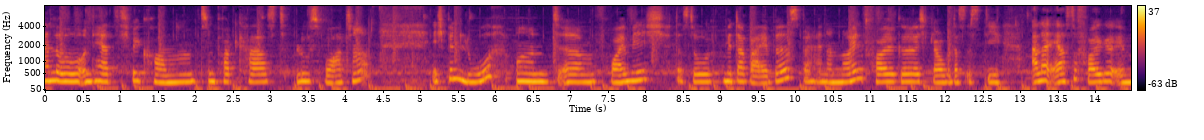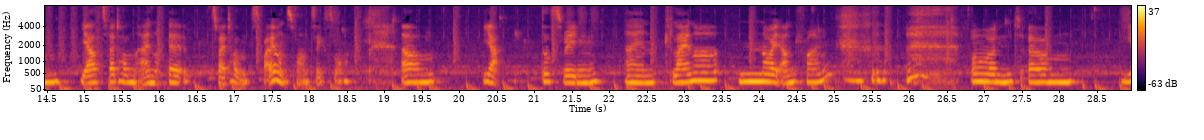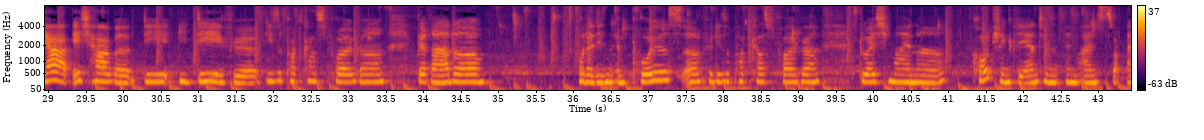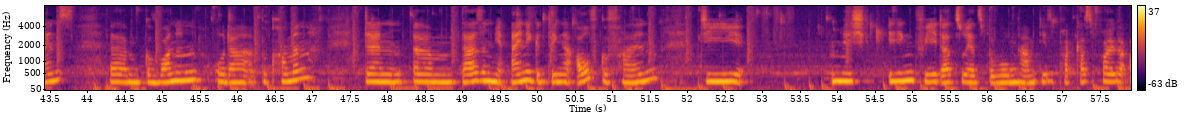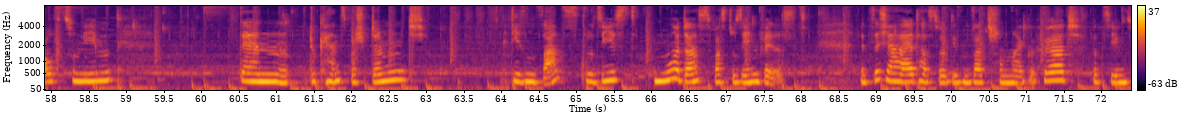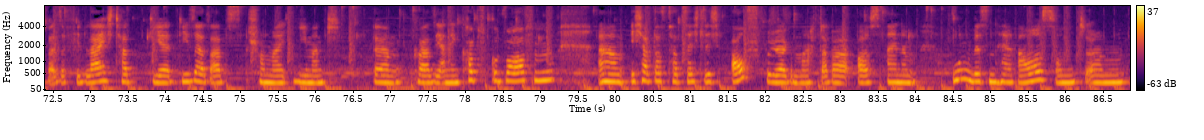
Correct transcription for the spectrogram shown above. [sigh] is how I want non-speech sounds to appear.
Hallo und herzlich willkommen zum Podcast Lu's Worte. Ich bin Lu und ähm, freue mich, dass du mit dabei bist bei einer neuen Folge. Ich glaube, das ist die allererste Folge im Jahr 2001, äh, 2022 so. Ähm, ja, deswegen ein kleiner Neuanfang. [laughs] und ähm, ja, ich habe die Idee für diese Podcast-Folge gerade oder diesen Impuls äh, für diese Podcast-Folge durch meine Coaching-Klientin im 1 zu 1 ähm, gewonnen oder bekommen. Denn ähm, da sind mir einige Dinge aufgefallen, die mich irgendwie dazu jetzt bewogen haben, diese Podcast-Folge aufzunehmen. Denn du kennst bestimmt diesen Satz, du siehst nur das, was du sehen willst. Mit Sicherheit hast du diesen Satz schon mal gehört, beziehungsweise vielleicht hat dir dieser Satz schon mal jemand ähm, quasi an den Kopf geworfen. Ähm, ich habe das tatsächlich auch früher gemacht, aber aus einem Unwissen heraus und ähm,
